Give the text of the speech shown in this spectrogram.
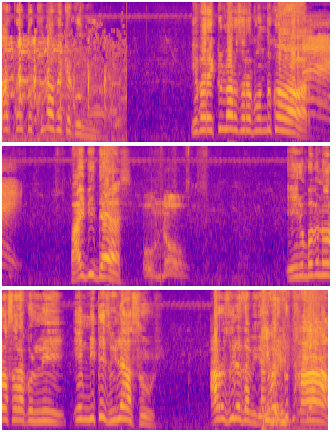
আর কতক্ষণ অপেক্ষা করব? এবার একটু নড়াচড়া বন্ধ কর। ভাই বিদেশ এইরকম ভাবে নড়াচড়া করলি এমনিতে ঝুলে আসুস। আরও ঝুলে যাবি এবার একটু থাম।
